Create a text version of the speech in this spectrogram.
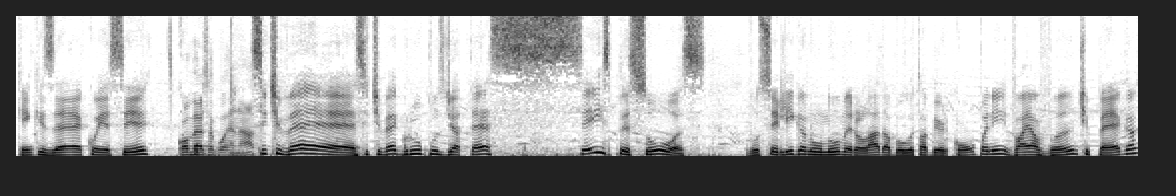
Quem quiser conhecer, Conversa com o Renato. se tiver, se tiver grupos de até seis pessoas, você liga num número lá da Bogotá Beer Company, vai avante, pega,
